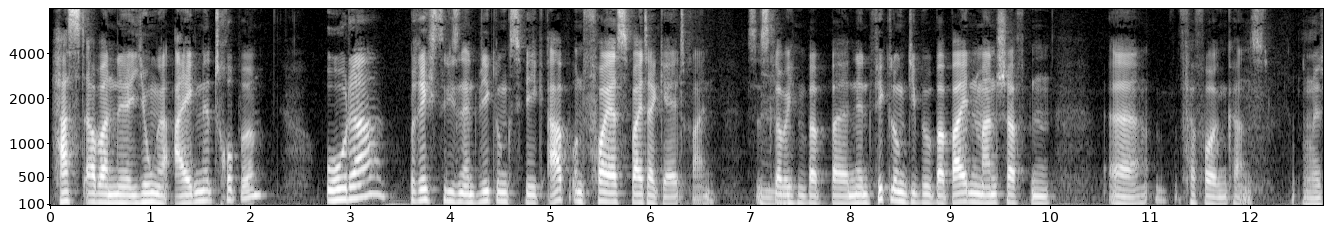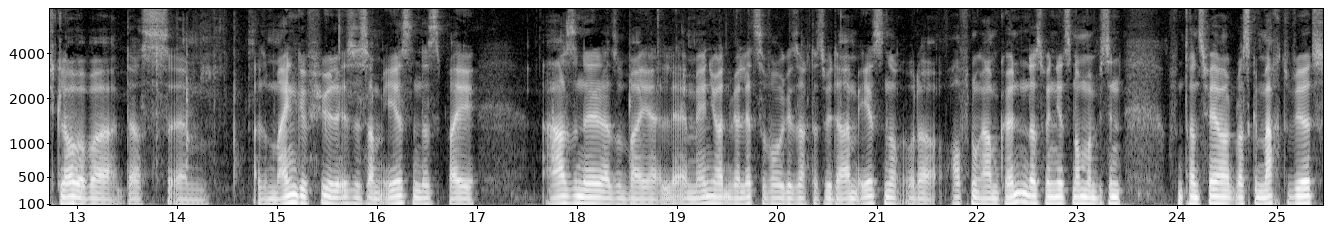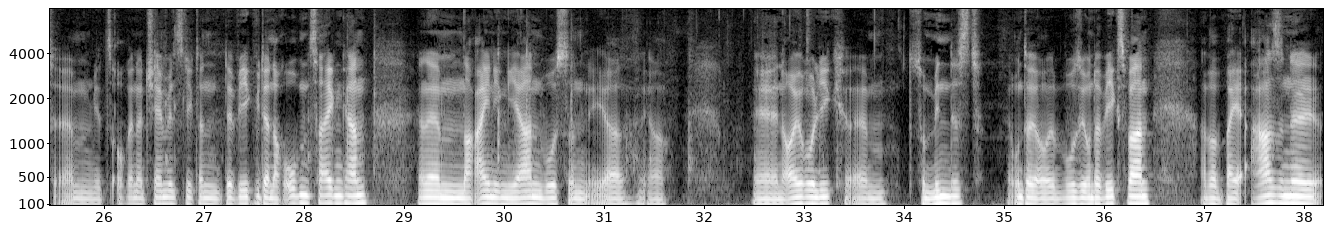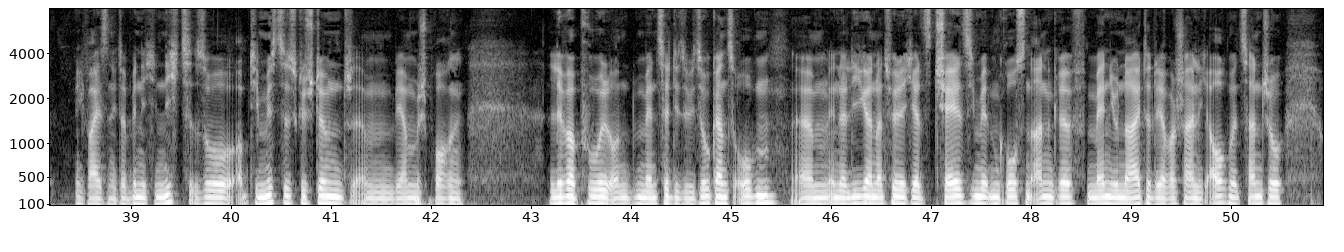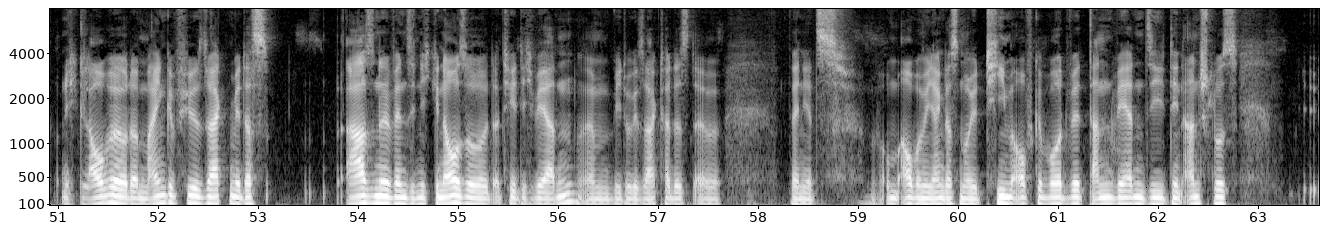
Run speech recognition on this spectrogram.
hast aber eine junge eigene Truppe oder brichst du diesen Entwicklungsweg ab und feuerst weiter Geld rein. Das ist, glaube ich, eine Entwicklung, die du bei beiden Mannschaften äh, verfolgen kannst. Ich glaube aber, dass, ähm, also mein Gefühl ist es am ehesten, dass bei Arsenal, also bei Manu hatten wir letzte Woche gesagt, dass wir da am ehesten noch oder Hoffnung haben könnten, dass wenn jetzt noch mal ein bisschen auf dem Transfermarkt was gemacht wird, ähm, jetzt auch in der Champions League dann der Weg wieder nach oben zeigen kann. Ähm, nach einigen Jahren, wo es dann eher, ja, in der Euroleague ähm, zumindest, unter, wo sie unterwegs waren. Aber bei Arsenal, ich weiß nicht, da bin ich nicht so optimistisch gestimmt. Ähm, wir haben besprochen, Liverpool und Man City sowieso ganz oben. Ähm, in der Liga natürlich jetzt Chelsea mit einem großen Angriff, Man United ja wahrscheinlich auch mit Sancho. Und ich glaube, oder mein Gefühl sagt mir, dass Arsenal, wenn sie nicht genauso tätig werden, ähm, wie du gesagt hattest, äh, wenn jetzt um Aubameyang das neue Team aufgebaut wird, dann werden sie den Anschluss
